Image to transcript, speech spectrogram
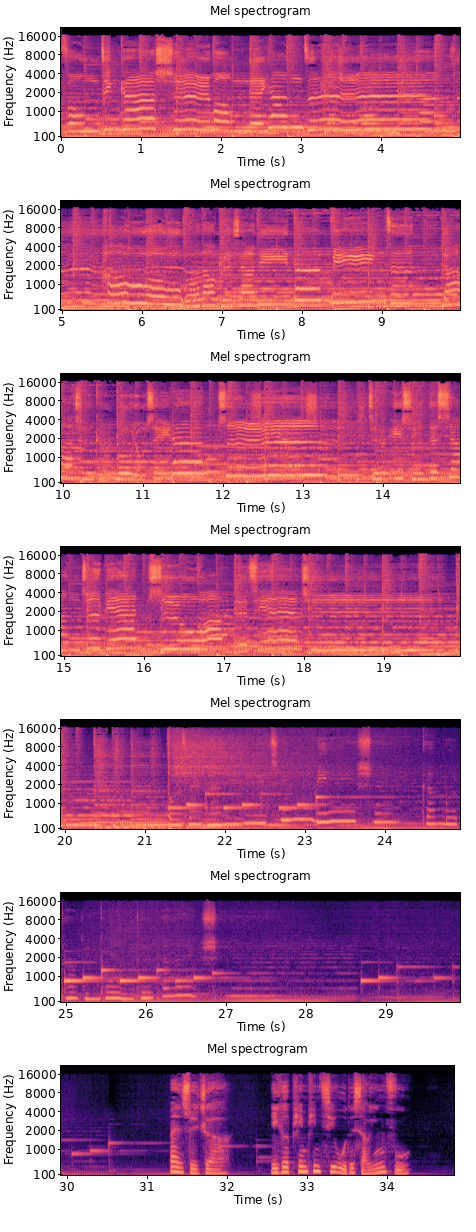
风景可是梦的样子。好哦，我老刻下你的名字，大乘客不用谁认识。这一瞬的相知，伴随着一个翩翩起舞的小音符，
